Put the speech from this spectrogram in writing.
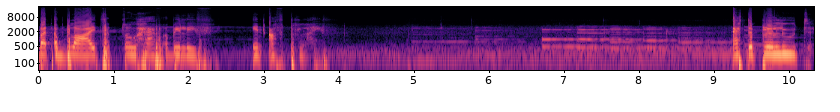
but obliged to have a belief in afterlife. As the prelude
